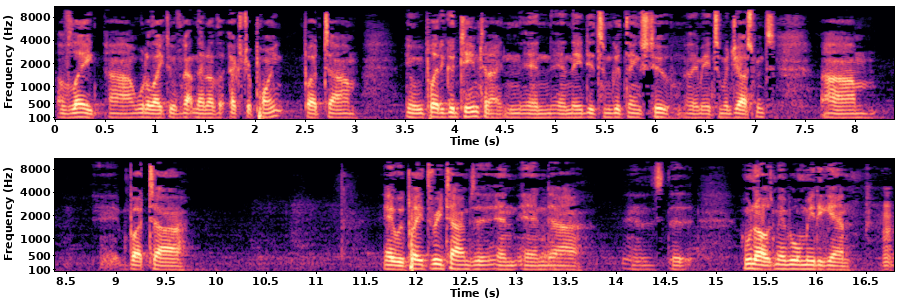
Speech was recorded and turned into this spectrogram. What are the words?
of late. Uh, would have liked to have gotten that other extra point, but um, you know, we played a good team tonight, and, and, and, they did some good things too. They made some adjustments, um, but uh, hey, we played three times, and and uh, the, who knows? Maybe we'll meet again.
